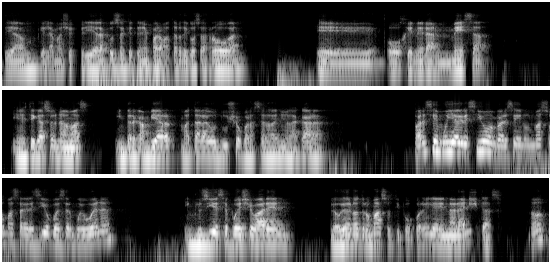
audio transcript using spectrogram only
digamos, que la mayoría de las cosas que tenés para matarte cosas roban eh, o generan mesa. Y en este caso es nada más intercambiar, matar algo tuyo para hacer daño a la cara. Parece muy agresivo, me parece que en un mazo más agresivo puede ser muy buena. Inclusive se puede llevar en, lo veo en otros mazos, tipo ponerle en arañitas, ¿no?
